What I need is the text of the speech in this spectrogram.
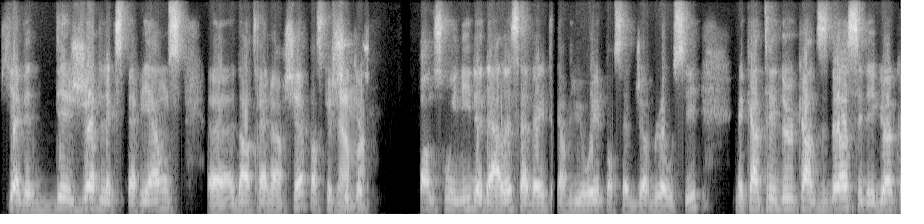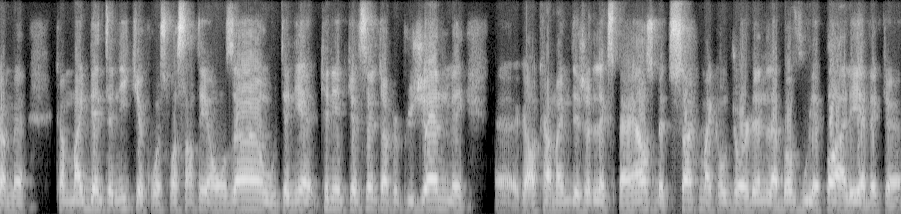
qui avait déjà de l'expérience euh, d'entraîneur-chef, parce que je sais que Sean Sweeney de Dallas avait interviewé pour cette job-là aussi. Mais quand tes deux candidats, c'est des gars comme, comme Mike D'Antoni qui a quoi, 71 ans ou Kenny Atkinson est un peu plus jeune, mais euh, a quand même déjà de l'expérience, ben, tu sens que Michael Jordan là-bas ne voulait pas aller avec euh,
